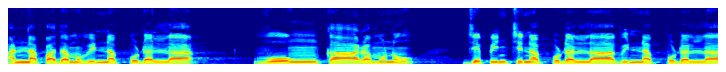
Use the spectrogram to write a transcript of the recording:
అన్న పదము విన్నప్పుడల్లా ఓంకారమును జపించినప్పుడల్లా విన్నప్పుడల్లా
